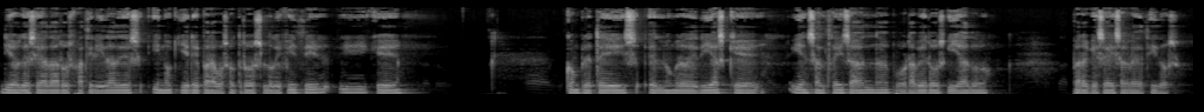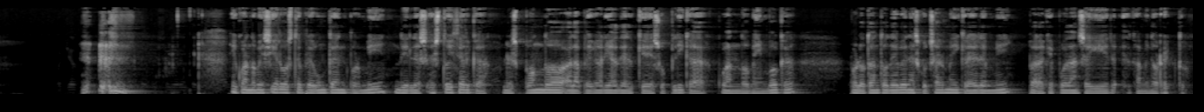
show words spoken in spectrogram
Dios desea daros facilidades y no quiere para vosotros lo difícil y que completéis el número de días que y ensalcéis a Allah por haberos guiado para que seáis agradecidos. y cuando mis siervos te pregunten por mí, diles estoy cerca, respondo a la plegaria del que suplica cuando me invoca, por lo tanto deben escucharme y creer en mí para que puedan seguir el camino recto.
